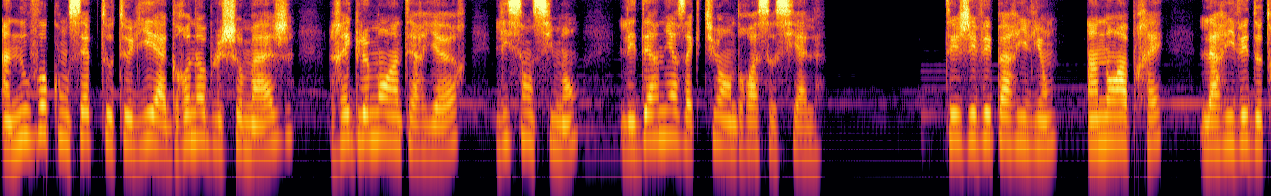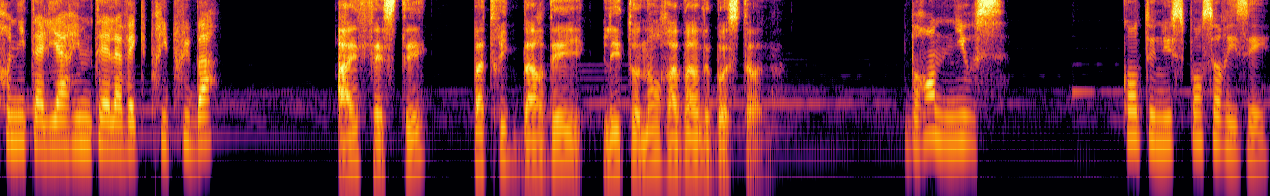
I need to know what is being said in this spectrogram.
un nouveau concept hôtelier à Grenoble chômage, règlement intérieur, licenciement, les dernières actus en droit social. TGV Paris-Lyon, un an après, l'arrivée de Tronitalia rime-t-elle avec prix plus bas AFST, Patrick Bardet et l'étonnant rabbin de Boston. Brand News. Contenu sponsorisé.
